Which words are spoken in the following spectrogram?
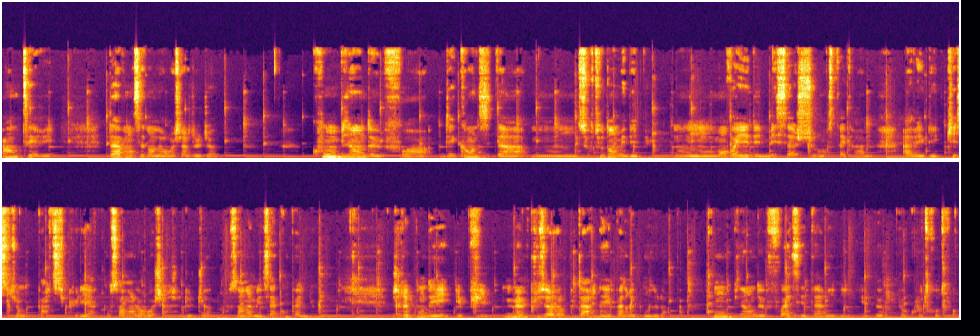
intérêt d'avancer dans leur recherche de job Combien de fois des candidats, surtout dans mes débuts, m'ont envoyé des messages sur Instagram avec des questions particulières concernant leur recherche de job, concernant mes accompagnements Je répondais et puis même plusieurs jours plus tard, je n'avais pas de réponse de leur part. Combien de fois c'est arrivé? Et beaucoup trop de fois.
